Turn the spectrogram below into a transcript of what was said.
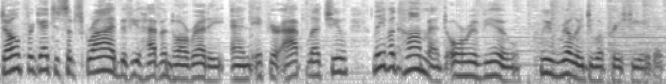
Don't forget to subscribe if you haven't already, and if your app lets you, leave a comment or review. We really do appreciate it.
